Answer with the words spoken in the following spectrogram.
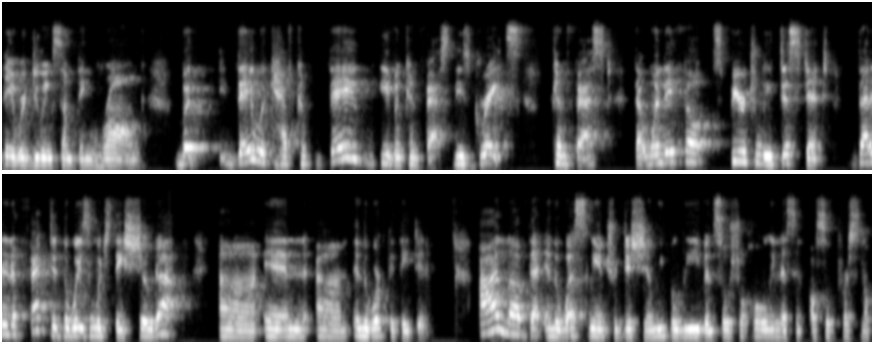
they were doing something wrong but they would have they even confessed these greats confessed that when they felt spiritually distant, that it affected the ways in which they showed up uh, in um, in the work that they did. I love that in the Wesleyan tradition, we believe in social holiness and also personal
